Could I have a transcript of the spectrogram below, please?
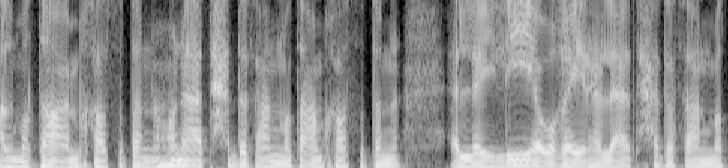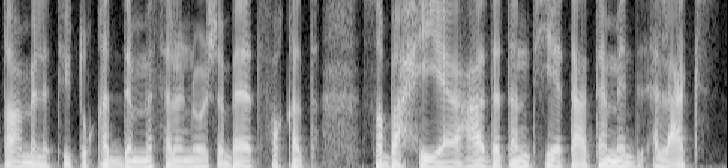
المطاعم خاصة هنا أتحدث عن مطاعم خاصة الليلية وغيرها لا أتحدث عن مطاعم التي تقدم مثلا وجبات فقط صباحية عادة هي تعتمد العكس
